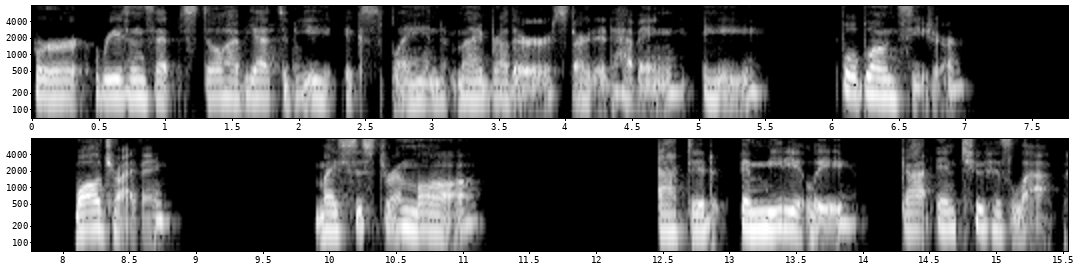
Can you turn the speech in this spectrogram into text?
for reasons that still have yet to be explained my brother started having a full-blown seizure while driving my sister-in-law acted immediately got into his lap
